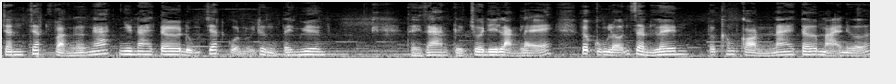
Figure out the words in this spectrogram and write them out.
chân chất và ngơ ngác như nai tơ đúng chất của núi rừng Tây Nguyên. Thời gian cứ trôi đi lặng lẽ, tôi cũng lớn dần lên, tôi không còn nai tơ mãi nữa,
